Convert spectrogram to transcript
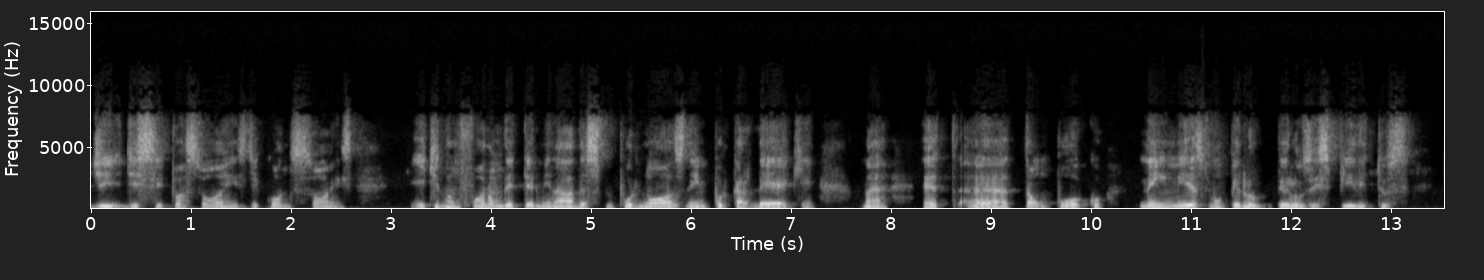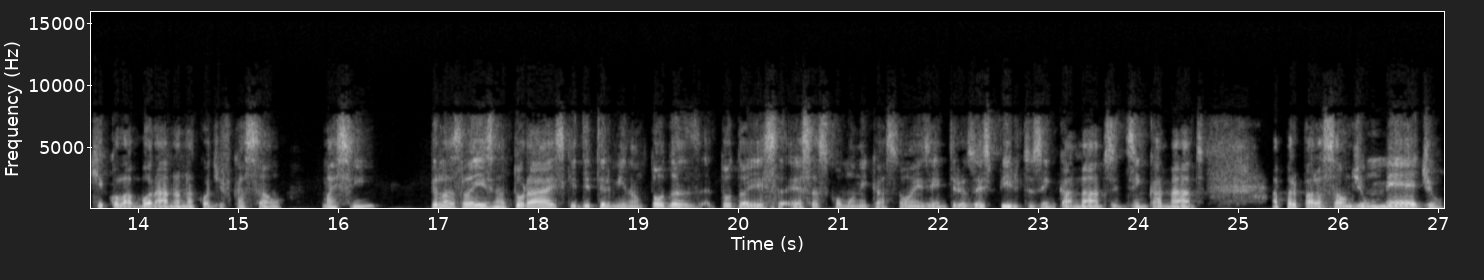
de, de situações, de condições e que não foram determinadas por nós, nem por Kardec, né? é, é tão pouco, nem mesmo pelo, pelos espíritos que colaboraram na codificação, mas sim pelas leis naturais que determinam todas, todas essa, essas comunicações entre os espíritos encarnados e desencarnados, a preparação de um médium,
